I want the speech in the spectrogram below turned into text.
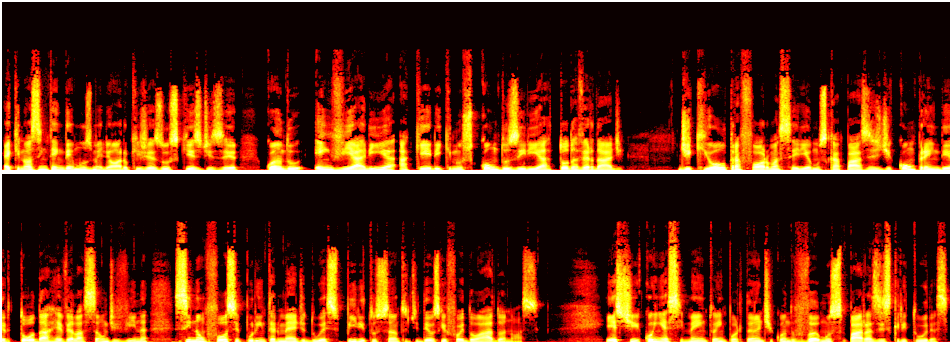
é que nós entendemos melhor o que Jesus quis dizer quando enviaria aquele que nos conduziria a toda a verdade. De que outra forma seríamos capazes de compreender toda a revelação divina se não fosse por intermédio do Espírito Santo de Deus que foi doado a nós? Este conhecimento é importante quando vamos para as Escrituras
